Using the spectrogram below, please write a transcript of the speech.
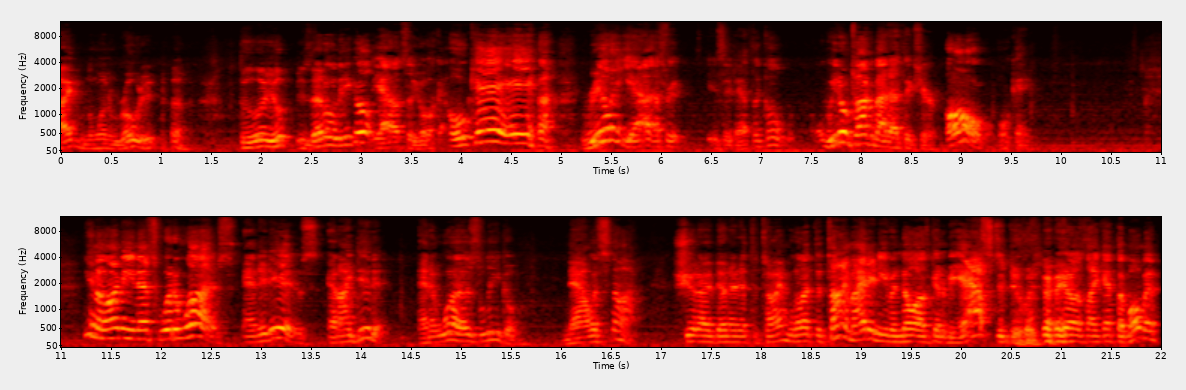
I'm the one who wrote it. Is that illegal? Yeah, that's illegal. Okay. really? Yeah, that's right. Is it ethical? We don't talk about ethics here. Oh, okay. You know, I mean, that's what it was. And it is. And I did it. And it was legal. Now it's not. Should I have done it at the time? Well, at the time, I didn't even know I was going to be asked to do it. I was like, at the moment,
